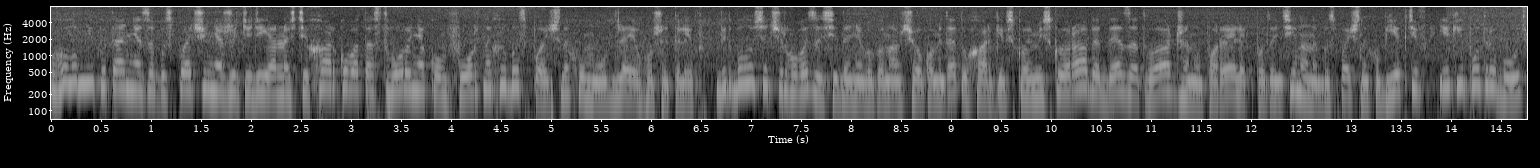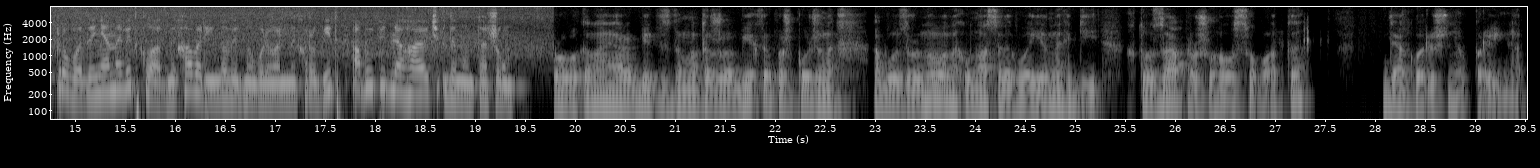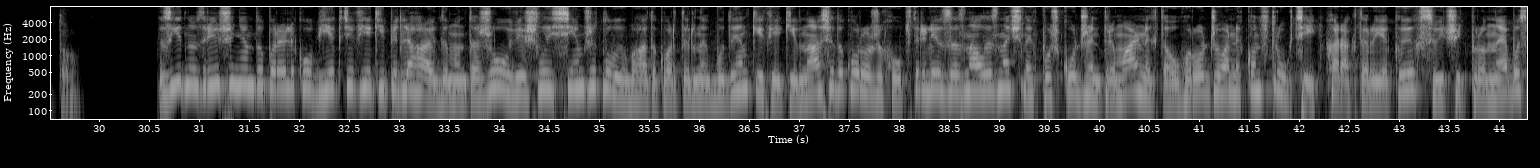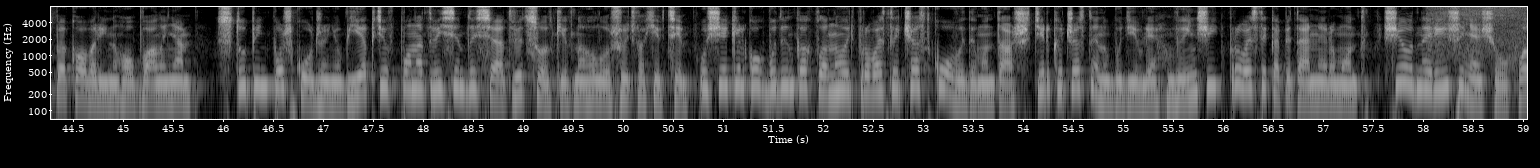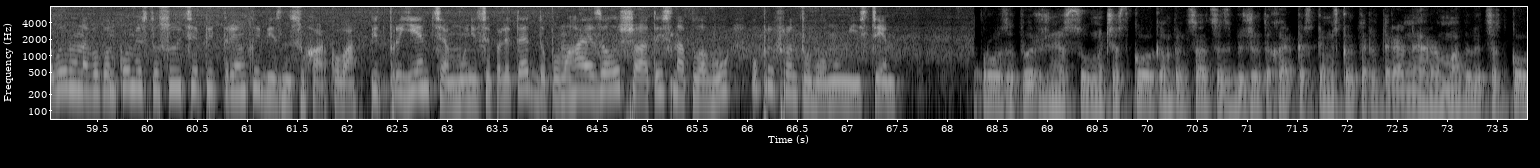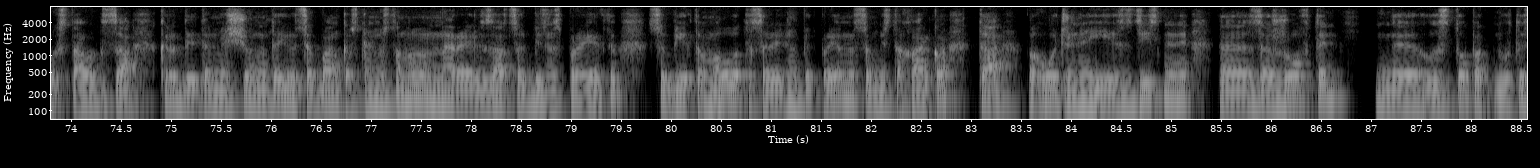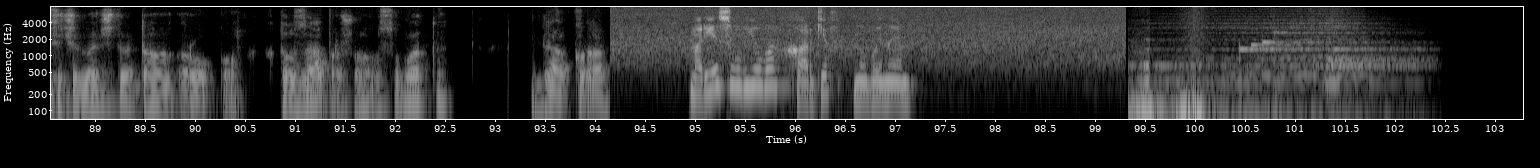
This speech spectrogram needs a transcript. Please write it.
Головні питання забезпечення життєдіяльності Харкова та створення комфортних і безпечних умов для його жителів. Відбулося чергове засідання виконавчого комітету Харківської міської ради, де затверджено перелік потенційно небезпечних об'єктів, які потребують проведення невідкладних аварійно-відновлювальних робіт або підлягають демонтажу. про виконання робіт з демонтажу об'єктів, пошкоджених або зруйнованих унаслідок воєнних дій. Хто за, прошу голосувати. Дякую, рішення прийнято. Згідно з рішенням до переліку об'єктів, які підлягають демонтажу, увійшли сім житлових багатоквартирних будинків, які внаслідок ворожих обстрілів зазнали значних пошкоджень тримальних та огороджувальних конструкцій, характер яких свідчить про небезпеку аварійного обвалення. Ступінь пошкоджень об'єктів понад 80%, наголошують фахівці. У ще кількох будинках планують провести частковий демонтаж, тільки частину будівлі, в іншій провести капітальний ремонт. Ще одне рішення, що ухвалили на виконкомі, стосується підтримки бізнесу Харкова. Підприємцям муніципалітет допомагає залишатись на плаву у прифронтовому місті. Про затвердження суми часткової компенсації з бюджету Харківської міської територіальної громади відсоткових ставок за кредитами, що надаються банківським установам на реалізацію бізнес-проєктів суб'єктів малого та середнього підприємництва міста Харкова та погодження її здійснення е, за жовтень е, листопад 2024 року. Хто за, прошу голосувати. Дякую. Марія Соловйова, Харків. Новини.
